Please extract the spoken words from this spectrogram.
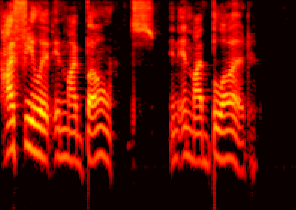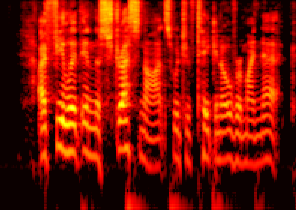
I feel it in my bones and in my blood I feel it in the stress knots which have taken over my neck.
